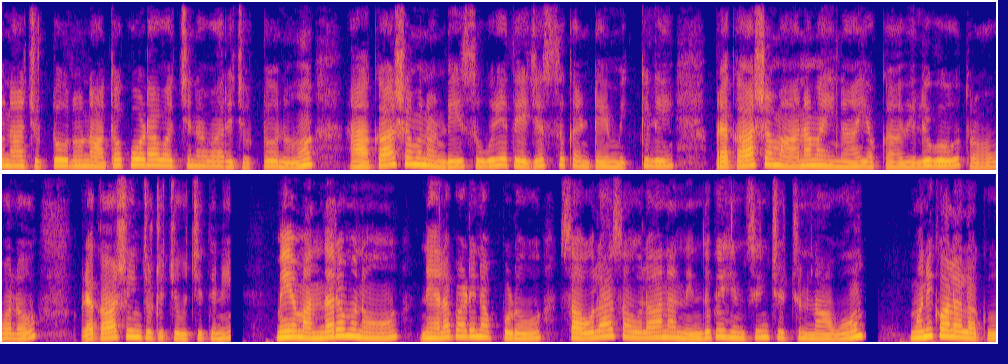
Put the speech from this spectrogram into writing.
నా చుట్టూను నాతో కూడా వచ్చిన వారి చుట్టూను ఆకాశము నుండి సూర్య తేజస్సు కంటే మిక్కిలి ప్రకాశమానమైన యొక్క వెలుగు త్రోవలో ప్రకాశించుట చూచి తిని మేమందరమును నిలబడినప్పుడు సౌలా సౌలా నన్నెందుకు హింసించుచున్నావు? మునికొలలకు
